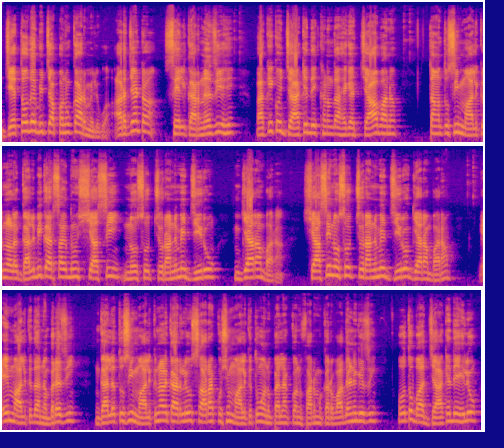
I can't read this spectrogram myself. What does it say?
ਜੇਤੋ ਦੇ ਵਿੱਚ ਆਪਾਂ ਨੂੰ ਘਰ ਮਿਲੂਗਾ। ਅਰਜੈਂਟ ਸੇਲ ਕਰਨਾ ਜੀ ਇਹ। ਬਾਕੀ ਕੋਈ ਜਾ ਕੇ ਦੇਖਣ ਦਾ ਹੈਗਾ ਚਾਹ ਬਨ ਤਾਂ ਤੁਸੀਂ ਮਾਲਕ ਨਾਲ ਗੱਲ ਵੀ ਕਰ ਸਕਦੇ ਹੋ। 8699401112 8699401112 ਇਹ ਮਾਲਕ ਦਾ ਨੰਬਰ ਹੈ ਜੀ। ਗੱਲ ਤੁਸੀਂ ਮਾਲਕ ਨਾਲ ਕਰ ਲਿਓ। ਸਾਰਾ ਕੁਝ ਮਾਲਕ ਤੁਹਾਨੂੰ ਪਹਿਲਾਂ ਕਨਫਰਮ ਕਰਵਾ ਦੇਣਗੇ ਜੀ। ਉਹ ਤੋਂ ਬਾਅਦ ਜਾ ਕੇ ਦੇਖ ਲਿਓ।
